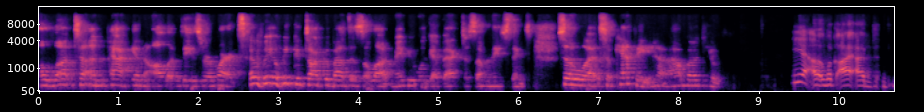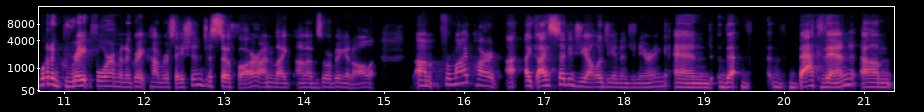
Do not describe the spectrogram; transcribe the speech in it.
a lot to unpack in all of these remarks. we, we could talk about this a lot. Maybe we'll get back to some of these things. So, uh, so Cathy, how about you? Yeah, uh, look, I, I what a great forum and a great conversation just so far. I'm like I'm absorbing it all. Um, for my part, I, I studied geology and engineering, and that back then um,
